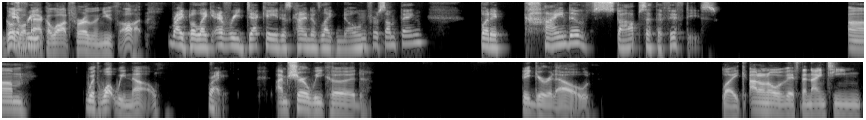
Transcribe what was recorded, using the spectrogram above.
Goes Every- back a lot further than you thought. right, but like every decade is kind of like known for something, but it kind of stops at the 50s. Um, with what we know, Right. I'm sure we could figure it out. Like, I don't know if the 19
